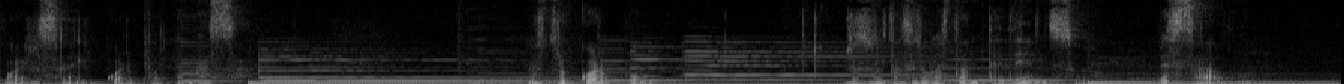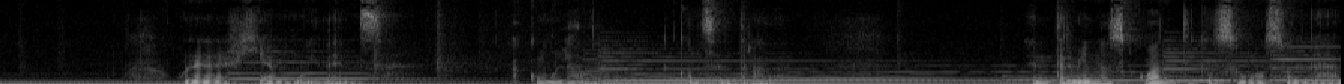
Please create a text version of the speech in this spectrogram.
fuerza el cuerpo de la masa. Nuestro cuerpo resulta ser bastante denso, pesado, una energía muy densa, acumulada, concentrada. En términos cuánticos somos una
